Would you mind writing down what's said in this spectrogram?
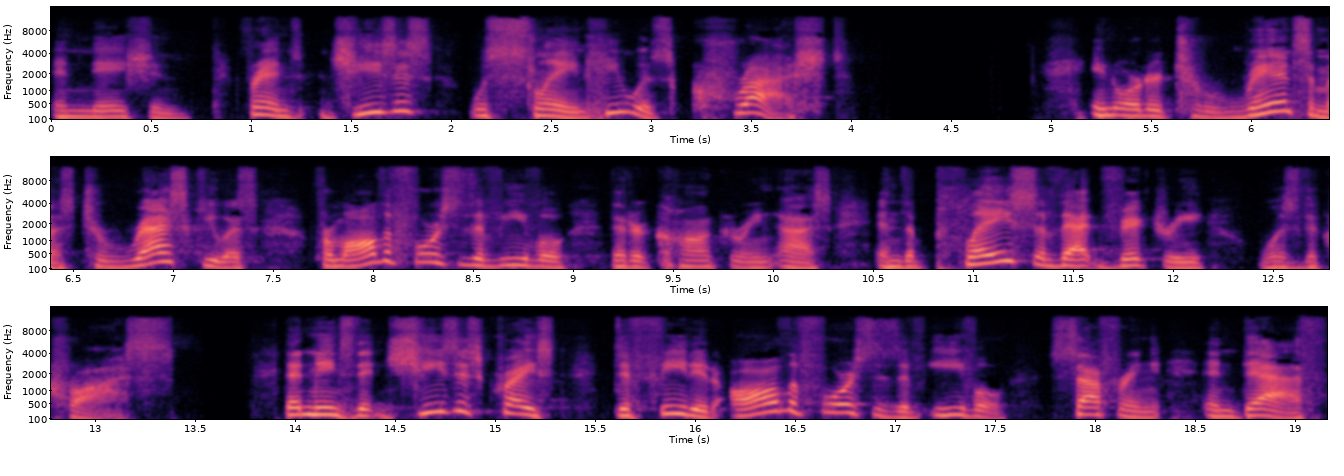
and nation. Friends, Jesus was slain. He was crushed in order to ransom us, to rescue us from all the forces of evil that are conquering us. And the place of that victory was the cross. That means that Jesus Christ defeated all the forces of evil, suffering, and death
